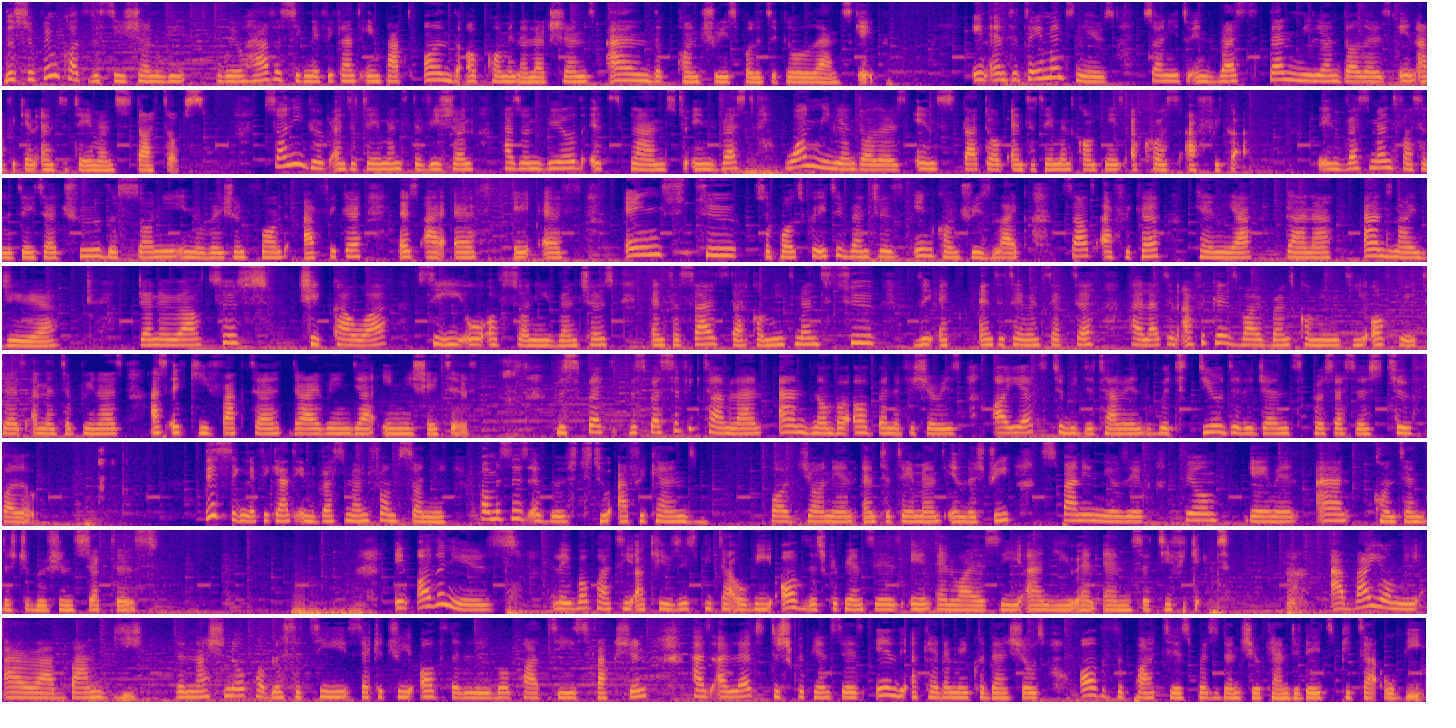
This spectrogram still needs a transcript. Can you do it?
The Supreme Court's decision will, have a significant impact on the upcoming elections and the country's political landscape. In entertainment news, Sony to invest $10 million in African entertainment startups. Sony Group Entertainment Division has unveiled its plans to invest $1 million in startup entertainment companies across Africa. The investment facilitated through the Sony Innovation Fund Africa SIFAF aims to support creative ventures in countries like South Africa, Kenya, Ghana, and Nigeria. General Tus Chikawa CEO of Sony Ventures, emphasized that commitment to the entertainment sector, highlighting Africa's vibrant community of creators and entrepreneurs as a key factor driving their initiative. The, the specific timeline and number of beneficiaries are yet to be determined with due diligence processes to follow. This significant investment from Sony promises a boost to Africans' burgeoning entertainment industry spanning music, film, gaming, and content distribution sectors. In other news, Labour Party accuses Peter Obi of discrepancies in NYSC and UNN certificate. Abayomi Arabambi the National Publicity Secretary of the Labour Party's faction, has alleged discrepancies in the academic credentials of the party's presidential candidate Peter Obi.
